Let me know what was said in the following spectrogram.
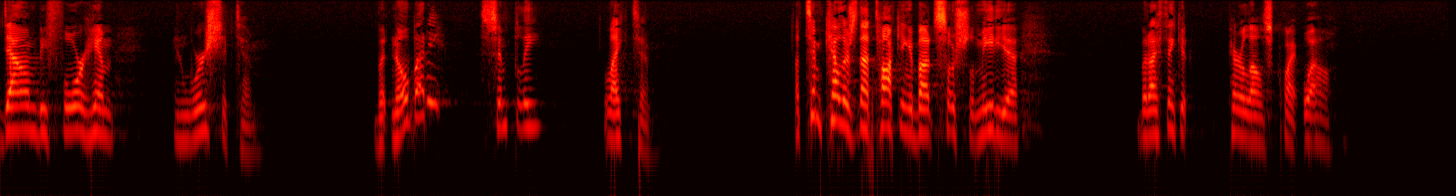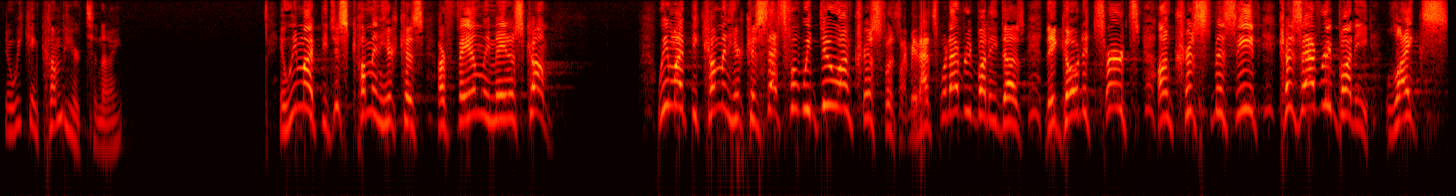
down before him and worshiped him. But nobody simply liked him. Now, Tim Keller's not talking about social media, but I think it parallels quite well. You know, we can come here tonight, and we might be just coming here because our family made us come. We might be coming here because that's what we do on Christmas. I mean, that's what everybody does. They go to church on Christmas Eve because everybody likes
